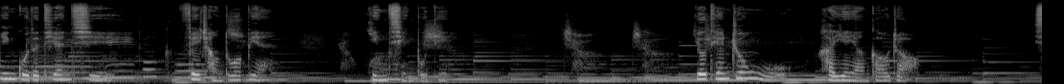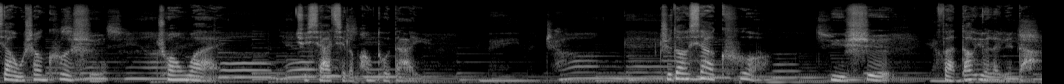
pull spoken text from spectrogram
英国的天气非常多变，阴晴不定。有天中午还艳阳高照，下午上课时，窗外却下起了滂沱大雨。直到下课，雨势反倒越来越大。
